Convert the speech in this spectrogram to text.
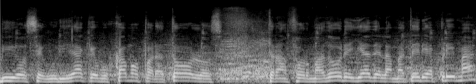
bioseguridad que buscamos para todos los transformadores ya de la materia prima,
